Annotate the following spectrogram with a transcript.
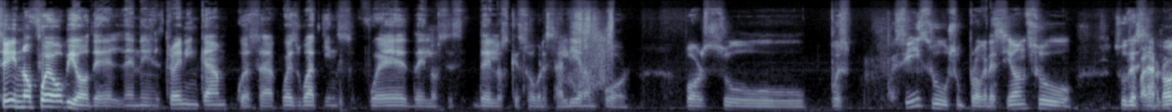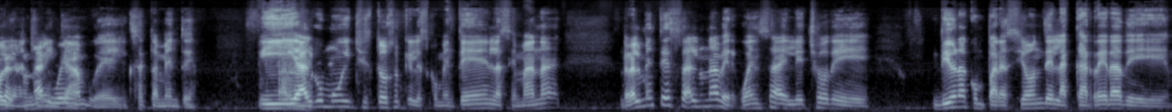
Sí, no fue obvio en el training camp, pues, o sea, Wes Watkins fue de los de los que sobresalieron por, por su pues, pues sí, su, su progresión, su, su desarrollo en el training camp, güey, exactamente. Y algo muy chistoso que les comenté en la semana, realmente es una vergüenza el hecho de vi una comparación de la carrera de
